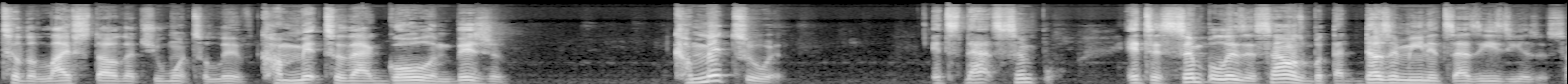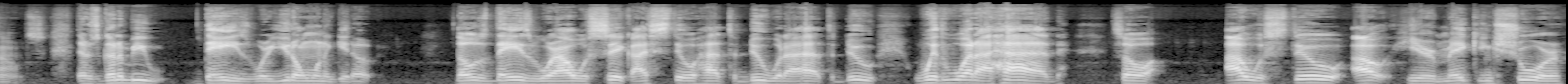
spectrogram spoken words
to the lifestyle that you want to live, commit to that goal and vision, commit to it. It's that simple. It's as simple as it sounds, but that doesn't mean it's as easy as it sounds. There's going to be days where you don't want to get up. Those days where I was sick, I still had to do what I had to do with what I had. So I was still out here making sure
